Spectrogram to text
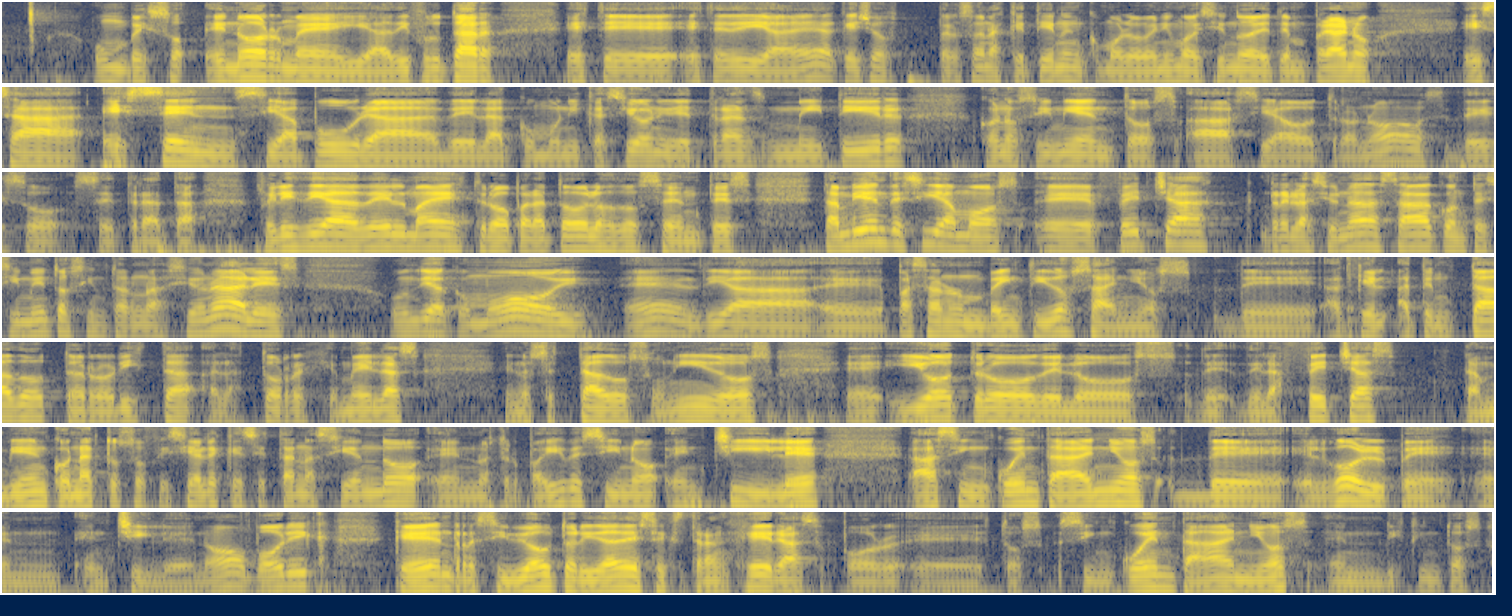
un beso enorme y a disfrutar este, este día. ¿eh? Aquellas personas que tienen, como lo venimos diciendo de temprano, esa esencia pura de la comunicación y de transmitir conocimientos hacia otro, ¿no? De eso se trata. Feliz Día del Maestro para todos los docentes. También decíamos eh, fechas relacionadas a acontecimientos internacionales. Un día como hoy, ¿eh? el día eh, pasaron 22 años de aquel atentado terrorista a las Torres Gemelas en los Estados Unidos y otro de los de las fechas también con actos oficiales que se están haciendo en nuestro país vecino, en Chile, a 50 años del golpe en, Chile. ¿no? Boric, que recibió autoridades extranjeras por eh, estos 50 años en distintos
